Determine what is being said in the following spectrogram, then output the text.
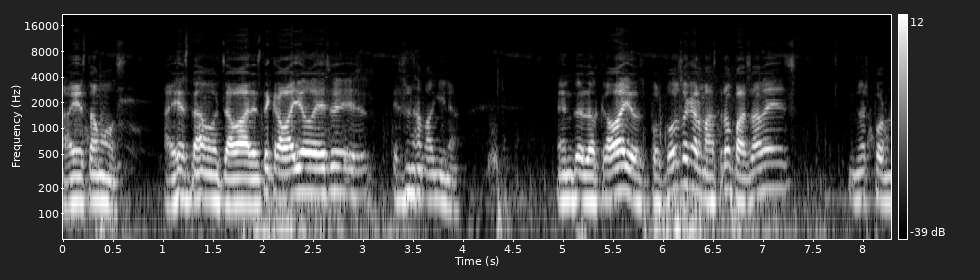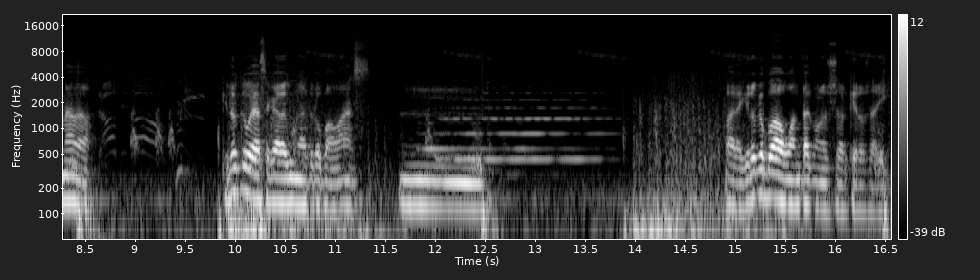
Ahí estamos. Ahí estamos, chaval. Este caballo es, es, una máquina. Entre los caballos, pues puedo sacar más tropas, ¿sabes? No es por nada. Creo que voy a sacar alguna tropa más. Mm. Vale, creo que puedo aguantar con esos arqueros ahí.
